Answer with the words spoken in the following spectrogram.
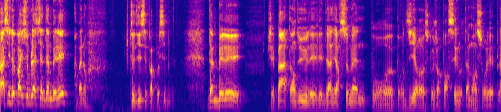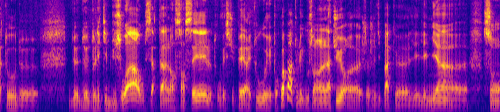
bah, si Depay se blesse, il y a Dembélé, ah bah non, je te dis, c'est pas possible. Dembélé, j'ai pas attendu les, dernières semaines pour, euh, pour dire ce que j'en pensais, notamment sur les plateaux de, de, de, l'équipe du soir, où certains l'encensaient, le trouvaient super et tout, et pourquoi pas, tous les goûts sont dans la nature, euh, je ne dis pas que les, miens euh, sont,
